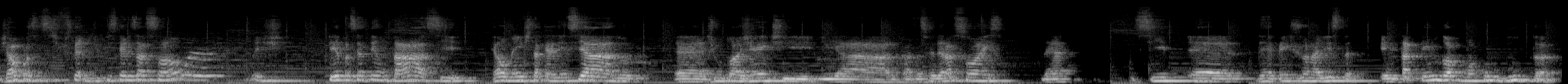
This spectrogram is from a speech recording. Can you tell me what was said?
Já o processo de fiscalização, é, a gente tenta se atentar se realmente está credenciado, é, junto a gente e, a, no caso das federações, né? Se é, de repente o jornalista ele está tendo uma conduta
